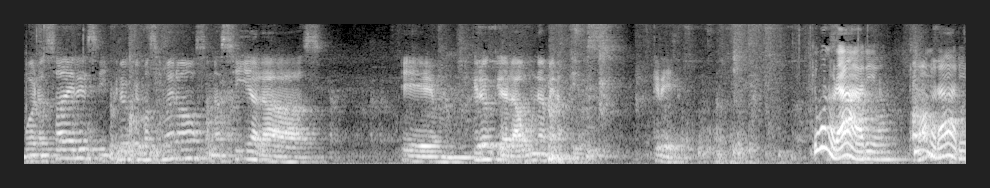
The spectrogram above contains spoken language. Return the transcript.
Buenos Aires y creo que más o menos nací a las... eh, creo que a la una menos 10. Creo. Qué buen horario, qué buen horario.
